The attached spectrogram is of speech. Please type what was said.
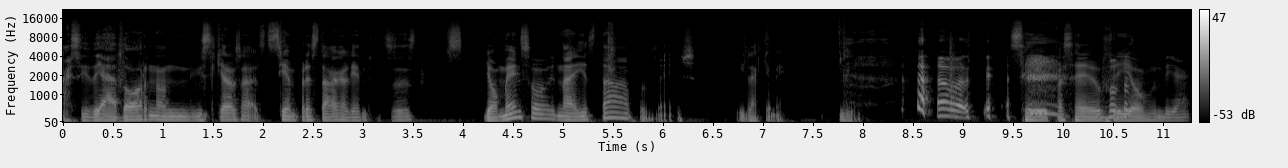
Así de adorno, ni siquiera, o sea, siempre estaba caliente. Entonces, pues, yo menso, nadie estaba, pues, y la quemé. sí, pasé frío un día.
